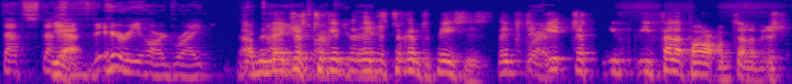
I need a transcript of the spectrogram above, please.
That's that's Yeah. very hard right. I mean, they just took him. They just took him to pieces. They just, Right. it just he, he fell apart on television.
